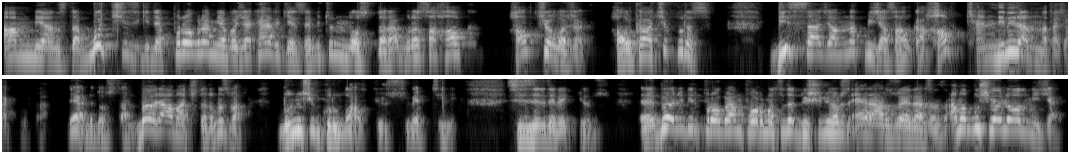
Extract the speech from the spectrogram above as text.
ambiyansta, bu çizgide program yapacak herkese, bütün dostlara burası halk. Halkçı olacak. Halka açık burası. Biz sadece anlatmayacağız halka. Halk kendini de anlatacak burada değerli dostlar. Böyle amaçlarımız var. Bunun için kuruldu Halk Kürsüsü Web TV. Sizleri de bekliyoruz. Ee, Böyle bir program formatı da düşünüyoruz eğer arzu ederseniz. Ama bu şöyle olmayacak.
